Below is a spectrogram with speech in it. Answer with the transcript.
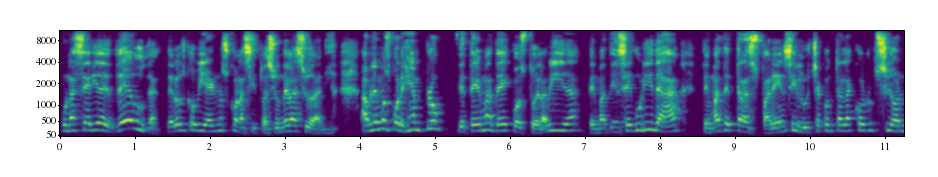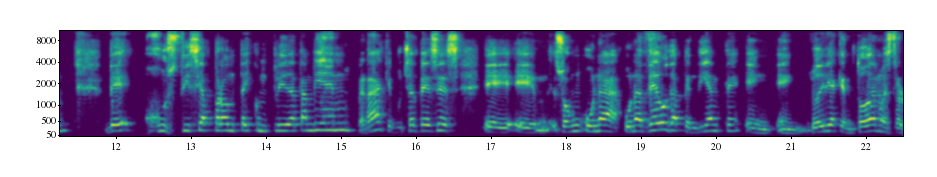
una serie de deudas de los gobiernos con la situación de la ciudadanía. Hablemos, por ejemplo, de temas de costo de la vida, temas de inseguridad, temas de transparencia y lucha contra la corrupción, de justicia pronta y cumplida también, ¿verdad? Que muchas veces eh, eh, son una, una deuda pendiente en, yo diría que en toda nuestra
